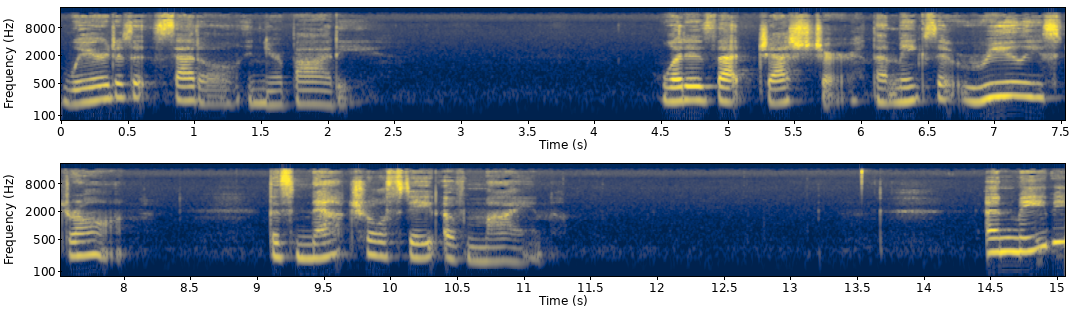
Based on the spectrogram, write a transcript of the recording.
Where does it settle in your body? What is that gesture that makes it really strong? This natural state of mind. And maybe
